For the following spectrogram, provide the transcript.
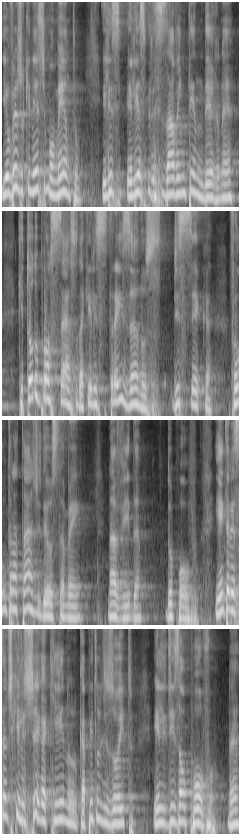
E eu vejo que neste momento, Elias, Elias precisava entender né, que todo o processo daqueles três anos de seca foi um tratar de Deus também na vida do povo. E é interessante que ele chega aqui no capítulo 18, ele diz ao povo, né?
